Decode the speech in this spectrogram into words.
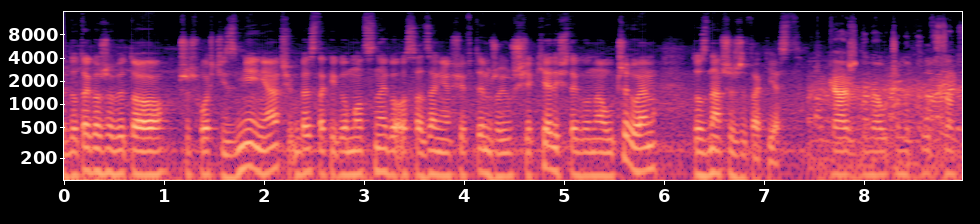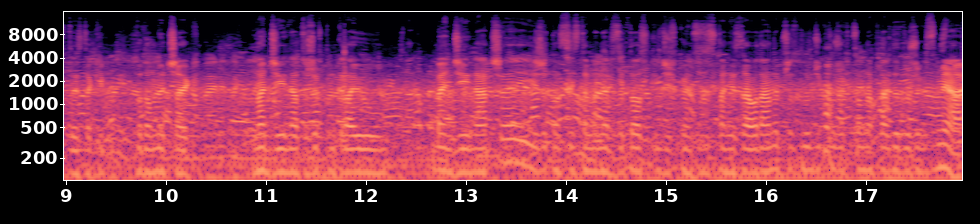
y, do tego, żeby to w przyszłości zmieniać, bez takiego mocnego osadzenia się w tym, że już się kiedyś tego nauczyłem, to znaczy, że tak jest. Każdy nauczony kursant to jest taki promyczek nadziei na to, że w tym kraju będzie inaczej i że ten system uniwersytecki gdzieś w końcu zostanie zaorany przez ludzi, którzy chcą naprawdę dużych zmian.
